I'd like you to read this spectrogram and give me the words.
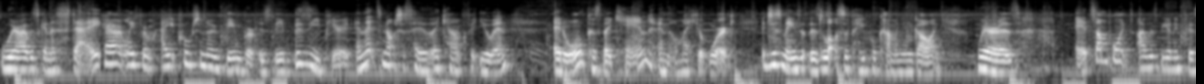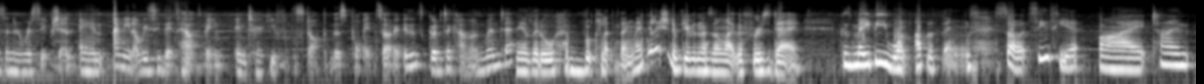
where I was going to stay. Apparently from April to November is their busy period and that's not to say that they can't fit you in at all because they can and they'll make it work. It just means that there's lots of people coming and going whereas at some points I was the only person in reception and I mean obviously that's how it's been in Turkey full stop at this point so it is good to come in winter. Their little booklet thing, they really should have given this on like the first day because maybe you want other things. So it says here by time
